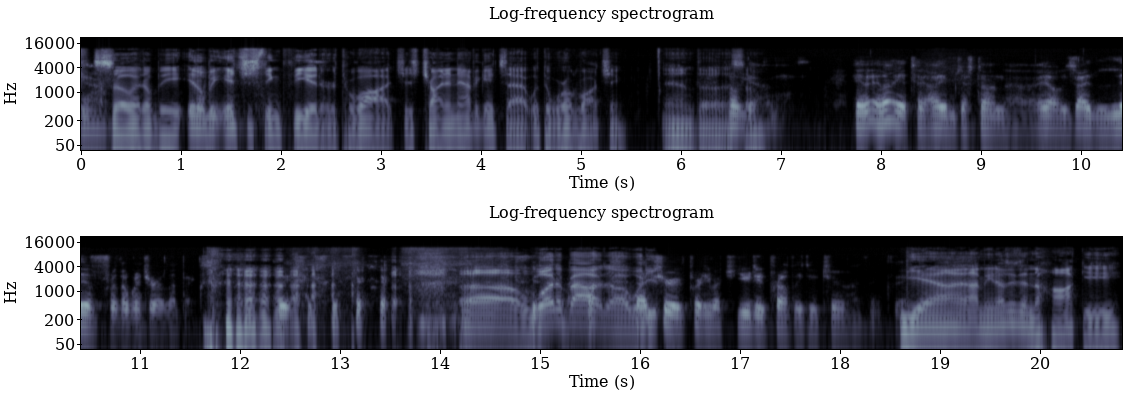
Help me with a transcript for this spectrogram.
Yeah. so it'll be it'll be interesting theater to watch as China navigates that with the world watching. And uh, Oh so, yeah, and, and I tell you, I am just on. Uh, I always I live for the Winter Olympics. uh, what about uh, what I'm you? sure pretty much you do probably do too. I think. that- Yeah, I mean, other than the hockey,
